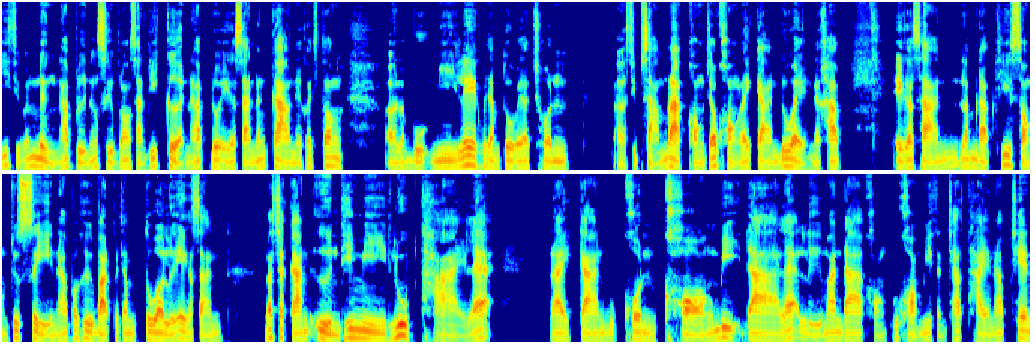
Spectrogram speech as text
20วันหนึ่งนะครับหรือหนังสือรับรองสถานที่เกิดนะครับ โดยเอกสารดังกล่าวเนี่ยก็จะต้องระบุมีเลขประจำตัวประชาชน 13 หลักของเจ้าของรายการด้วยนะครับ เอกสารลำดับที่ 2.4 นะครับก็คือบัตรประจำตัวหรือเอกสารราชการอื่นที่มีรูปถ่ายและรายการบุคคลของบิดาและหรือมารดาของผู้ขอมีสัญชาติไทยนะครับ เช่น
